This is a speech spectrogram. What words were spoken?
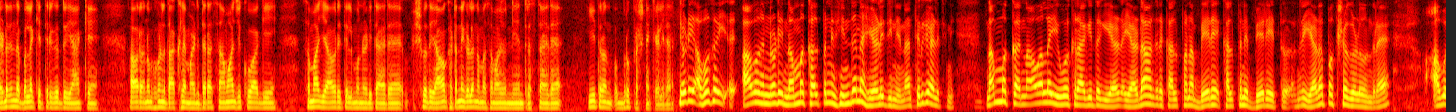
ಎಡದಿಂದ ಬಲಕ್ಕೆ ತಿರುಗಿದ್ದು ಯಾಕೆ? ಅವರ ಅನುಭವಗಳನ್ನ ದಾಖಲೆ ಮಾಡಿದ್ದಾರೆ? ಸಾಮಾಜಿಕವಾಗಿ ಸಮಾಜ ಯಾವ ರೀತಿಯಲ್ಲಿ ಮುನ್ನಡೀತಾ ಇದೆ? ವಿಶ್ವದ ಯಾವ ಘಟನೆಗಳು ನಮ್ಮ ಸಮಾಜವನ್ನು ನಿಯಂತ್ರಿಸ್ತಾ ಇದೆ? ಈ ಥರ ಒಂದು ಒಬ್ಬರು ಪ್ರಶ್ನೆ ಕೇಳಿದ್ದಾರೆ. ನೋಡಿ, ಅವಾಗ ಆವಾಗ ನೋಡಿ, ನಮ್ಮ ಕಲ್ಪನೆ ಹಿಂದೆ ನಾ ಹೇಳಿದ್ದೀನಿ, ನಾನು ತಿರ್ಗಿ ಹೇಳ್ತೀನಿ. ನಮ್ಮ ಕ, ನಾವೆಲ್ಲ ಯುವಕರಾಗಿದ್ದಾಗ ಎಡ ಎಡ ಅಂದರೆ ಕಲ್ಪನಾ ಬೇರೆ, ಕಲ್ಪನೆ ಬೇರೆ ಇತ್ತು. ಅಂದರೆ ಎಡಪಕ್ಷಗಳು ಅಂದರೆ ಅವು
